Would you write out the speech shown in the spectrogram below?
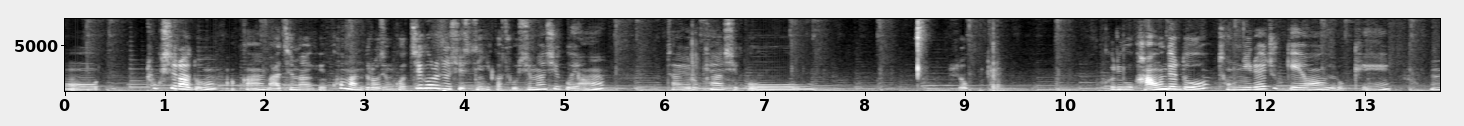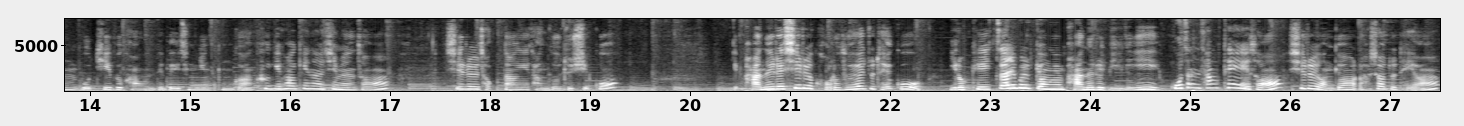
어, 혹시라도 아까 마지막에 코 만들어준 거 찌그러질 수 있으니까 조심하시고요. 자 이렇게 하시고 쏙 그리고 가운데도 정리를 해줄게요. 이렇게 음, 모티브 가운데 매직링 공간 크기 확인하시면서 실을 적당히 당겨주시고 이 바늘에 실을 걸어서 해도 되고 이렇게 짧을 경우엔 바늘을 미리 꽂은 상태에서 실을 연결하셔도 돼요.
